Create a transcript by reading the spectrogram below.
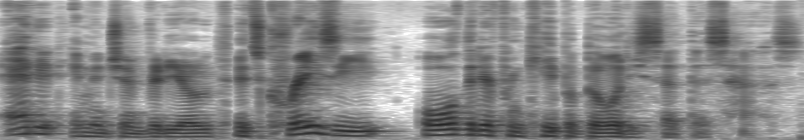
edit image and video. It's crazy all the different capabilities that this has.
